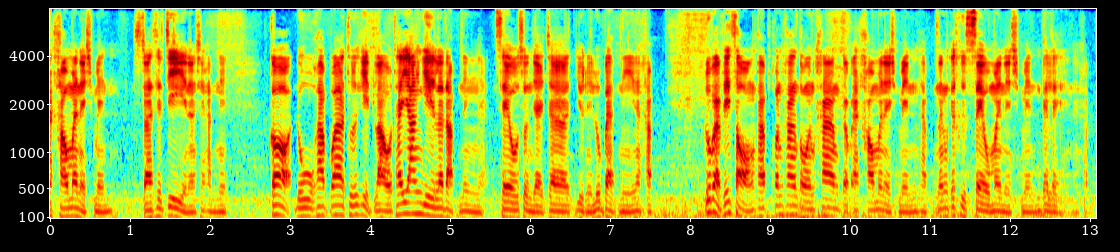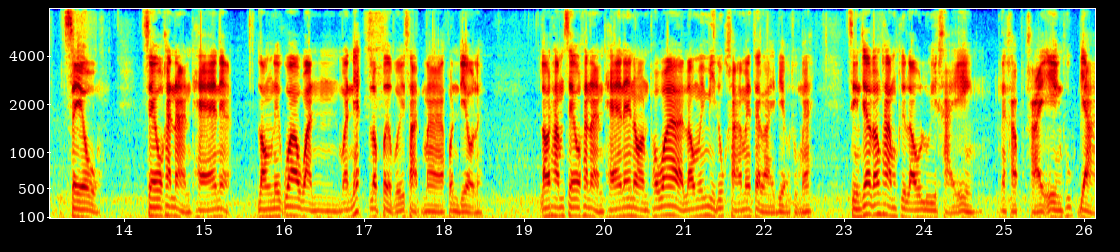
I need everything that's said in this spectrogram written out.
Account Management Strategy นะใช้คำนี้ก็ดูครับว่าธุรกิจเราถ้ายั่งยืนระดับหนึ่งเนี่ยเซลล์ส่วนใหญ่จะอยู่ในรูปแบบนี้นะครับ รูปแบบที่ 2 ครับ ค่อนข้างตรงกันข้ามกับ Account Management ครับ นั่นก็คือ Sales Management ไปเลยนะครับเซลล์เซลล์ขนาดแท้เนี่ยลองนึกว่าวันวันเนี้ยเราเปิดบริษัทมาคนเดียวเลย เราทำเซลล์ขนาดแท้แน่นอน เพราะว่าเราไม่มีลูกค้าแม้แต่รายเดียวถูกไหมสิ่งที่เราต้องทำคือเราลุยขายเองนะครับ ขายเองทุกอย่าง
